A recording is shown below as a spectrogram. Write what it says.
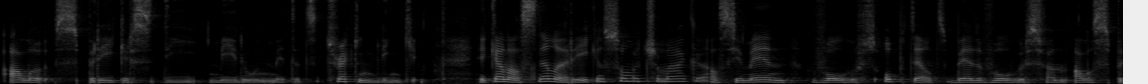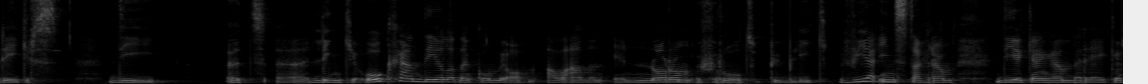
alle sprekers die meedoen met het tracking linkje. Je kan al snel een rekensommetje maken als je mijn volgers optelt bij de volgers van alle sprekers die het uh, linkje ook gaan delen, dan kom je al aan een enorm groot publiek via Instagram die je kan gaan bereiken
